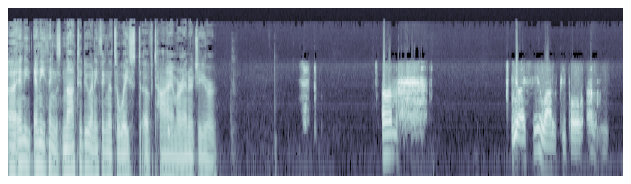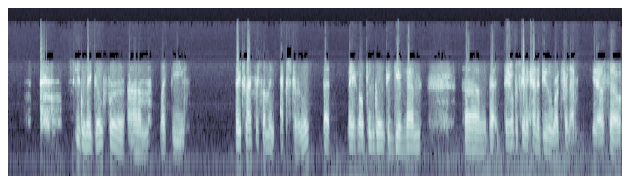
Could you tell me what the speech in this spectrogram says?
Uh, any any things not to do? Anything that's a waste of time or energy or Um, you know, I see a lot of people. Um, excuse me. They go for um, like the. They try for something external that they hope is going to give them. Uh, that they hope is going to kind of do the work for them. You know, so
